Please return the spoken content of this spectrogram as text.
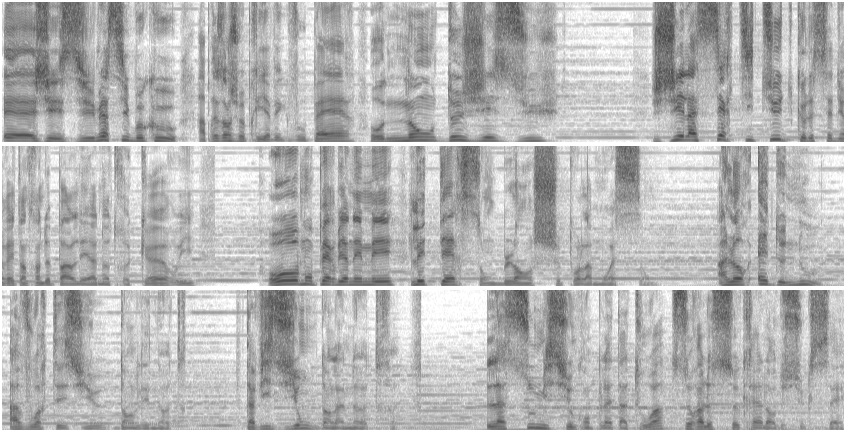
Et Jésus, merci beaucoup. À présent, je veux prier avec vous, Père, au nom de Jésus. J'ai la certitude que le Seigneur est en train de parler à notre cœur, oui. Oh mon Père bien-aimé, les terres sont blanches pour la moisson. Alors aide-nous à voir tes yeux dans les nôtres, ta vision dans la nôtre. La soumission complète à toi sera le secret alors du succès.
